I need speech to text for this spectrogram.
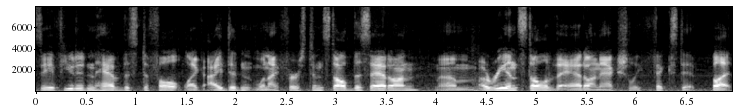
See, if you didn't have this default like I didn't when I first installed this add-on, um, a reinstall of the add-on actually fixed it, but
